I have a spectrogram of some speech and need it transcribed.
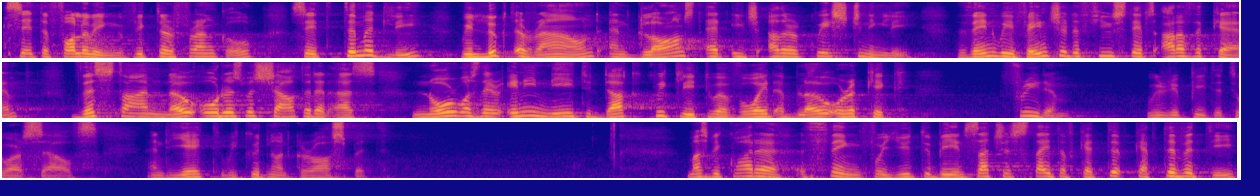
said the following Viktor Frankl said, Timidly, we looked around and glanced at each other questioningly. Then we ventured a few steps out of the camp. This time, no orders were shouted at us, nor was there any need to duck quickly to avoid a blow or a kick. Freedom, we repeated to ourselves, and yet we could not grasp it must be quite a, a, thing for you to be in such a state of capti- captivity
